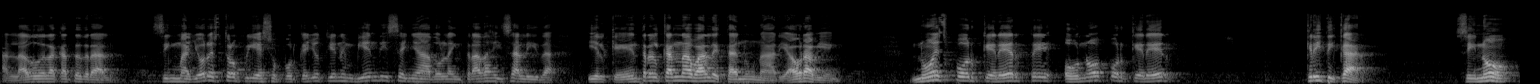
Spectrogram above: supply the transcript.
al lado de la catedral, sin mayores tropiezos porque ellos tienen bien diseñado la entrada y salida y el que entra al carnaval está en un área. Ahora bien, no es por quererte o no por querer criticar, sino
